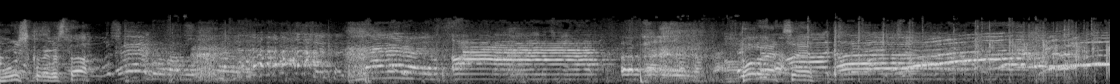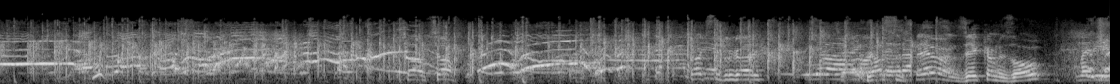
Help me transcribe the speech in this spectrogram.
Muško, nego šta? Dobro veče. Ćao, čao. Kako ste, drugari? Ja sam Stevan, Zeka me zovu. Marija.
